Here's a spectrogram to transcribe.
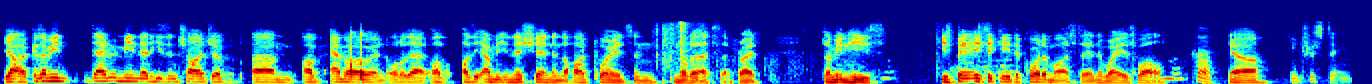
yeah, because I mean that would mean that he's in charge of um of ammo and all of that, of, of the ammunition and the hard points and, and all of that stuff, right? So, I mean he's he's basically the quartermaster in a way as well. Huh. Yeah, Interesting.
